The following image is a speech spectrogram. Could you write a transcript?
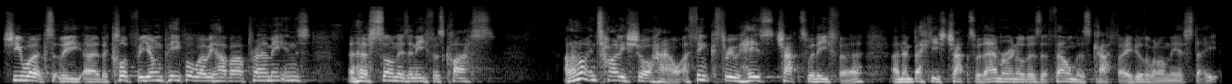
She works at the, uh, the club for young people where we have our prayer meetings, and her son is in Aoife's class. And I'm not entirely sure how. I think through his chats with Aoife, and then Becky's chats with Emma and others at Thelma's Cafe, the other one on the estate,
